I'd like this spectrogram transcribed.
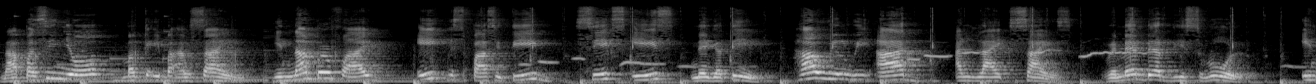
Napansin nyo, magkaiba ang sign. In number 5, 8 is positive, 6 is negative. How will we add unlike signs? Remember this rule. In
